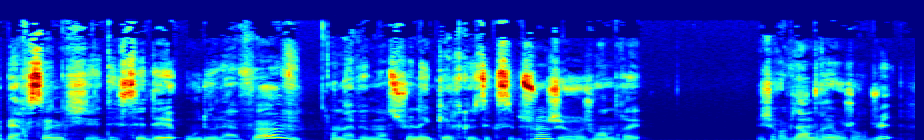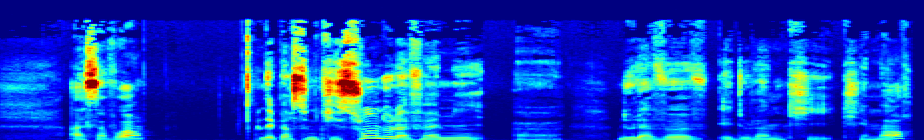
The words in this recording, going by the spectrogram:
la personne qui est décédée ou de la veuve. On avait mentionné quelques exceptions, j'y rejoindrai, j'y reviendrai aujourd'hui, à savoir des personnes qui sont de la famille euh, de la veuve et de l'homme qui, est mort,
